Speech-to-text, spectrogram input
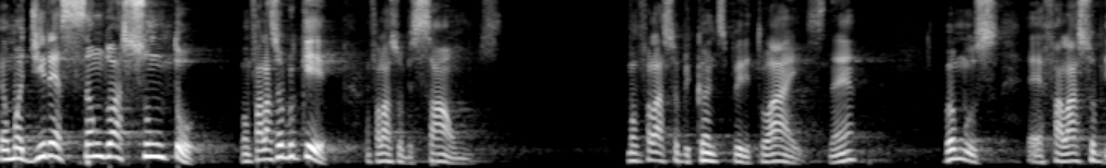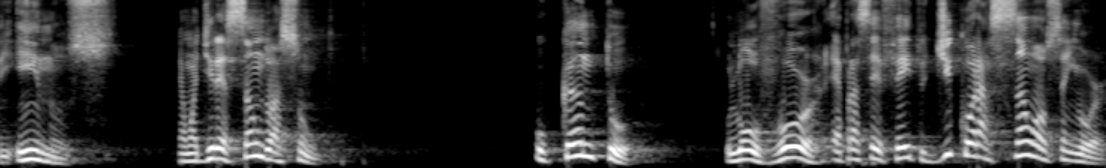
é uma direção do assunto. Vamos falar sobre o quê? Vamos falar sobre salmos. Vamos falar sobre cantos espirituais, né? Vamos é, falar sobre hinos. É uma direção do assunto. O canto, o louvor é para ser feito de coração ao Senhor.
